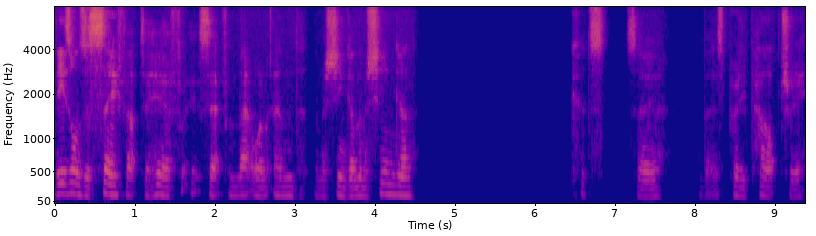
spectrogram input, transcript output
these ones are safe up to here, for, except from that one and the machine gun. The machine gun could so but it's pretty paltry.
